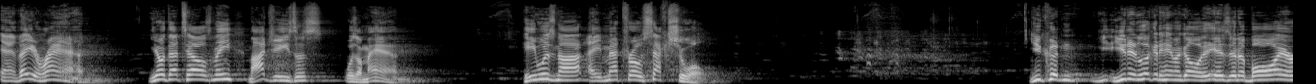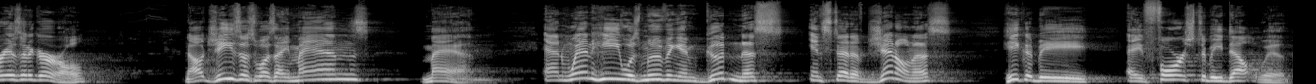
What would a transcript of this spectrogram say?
and they ran? You know what that tells me? My Jesus was a man. He was not a metrosexual. You couldn't, you didn't look at him and go, is it a boy or is it a girl? No, Jesus was a man's man. And when he was moving in goodness instead of gentleness, he could be a force to be dealt with.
